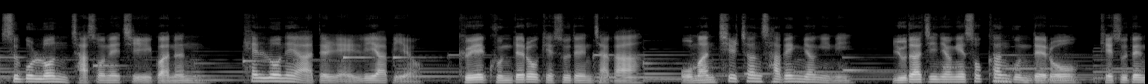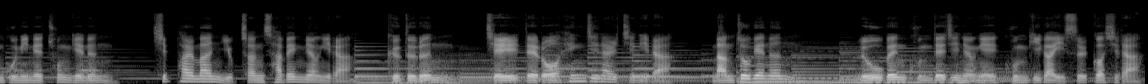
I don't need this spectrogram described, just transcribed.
스불론 자손의 지휘관은 헬론의 아들 엘리압이요. 그의 군대로 계수된 자가 5만 7,400명이니 유다 진영에 속한 군대로 개수된 군인의 총계는 18만 6,400명이라 그들은 제일대로 행진할지니라. 남쪽에는 르우벤 군대 진영에 군기가 있을 것이라.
